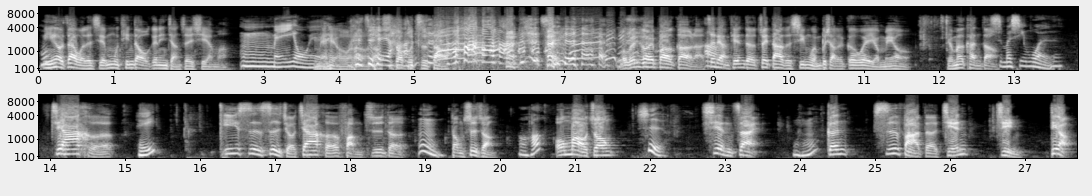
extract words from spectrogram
你有在我的节目听到我跟你讲这些吗？嗯没有诶，没有 老师啊都不知道。是。我跟各位报告了，啊这两天的最大的新闻，不晓得各位有没有有没有看到？什么新闻？嘉禾。诶？一四四九嘉禾纺织的嗯。董事长哦哈翁茂忠，是。现在嗯哼。跟司法的检警调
